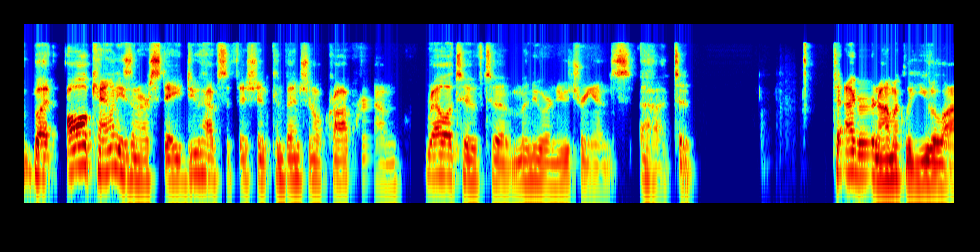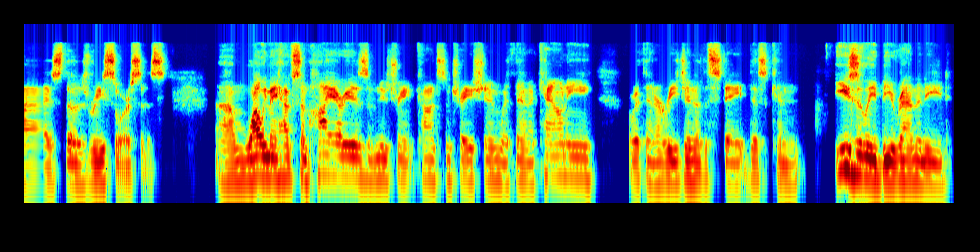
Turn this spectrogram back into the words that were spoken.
but all counties in our state do have sufficient conventional crop ground relative to manure nutrients uh, to, to agronomically utilize those resources. Um, while we may have some high areas of nutrient concentration within a county or within a region of the state, this can easily be remedied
